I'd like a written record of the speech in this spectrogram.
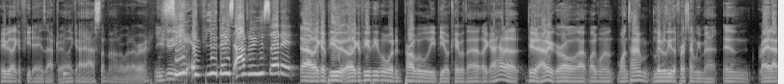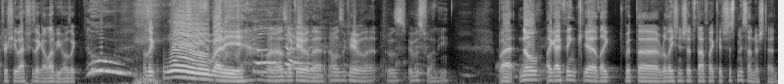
maybe like a few days after like I asked them out or whatever. Usually, See, a few days after you said it. yeah, like a few like a few people would probably be okay with that. Like I had a dude, I had a girl at like one one time, literally the first time we met, and right after she left, she's like, "I love you." I was like, I was like, "Whoa, buddy!" But I was okay with that. I was okay with that. It was it was funny. But no, like I think yeah, like with the relationship stuff, like it's just misunderstood.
